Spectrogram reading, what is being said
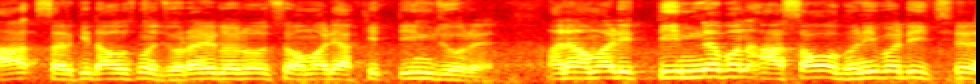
આ સર્કિટ હાઉસમાં જોડાઈ રહેલો છું, અમારી આખી ટીમ જોડે. અને અમારી ટીમને પણ આશાઓ ઘણી બધી છે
